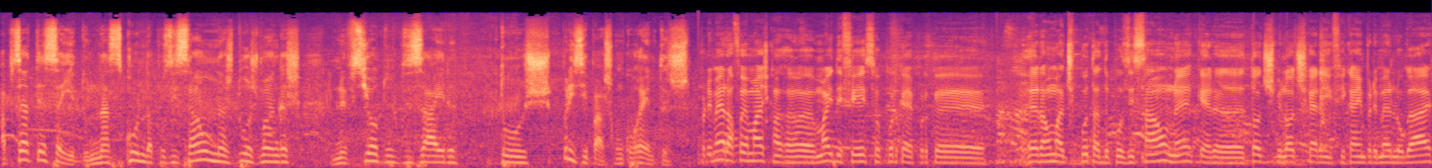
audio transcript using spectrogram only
apesar de ter saído na segunda posição nas duas mangas, beneficiou do desaire dos principais concorrentes. A primeira foi mais, eh, mais difícil, por quê? Porque era uma disputa de posição, né? que todos os pilotos querem ficar em primeiro lugar,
